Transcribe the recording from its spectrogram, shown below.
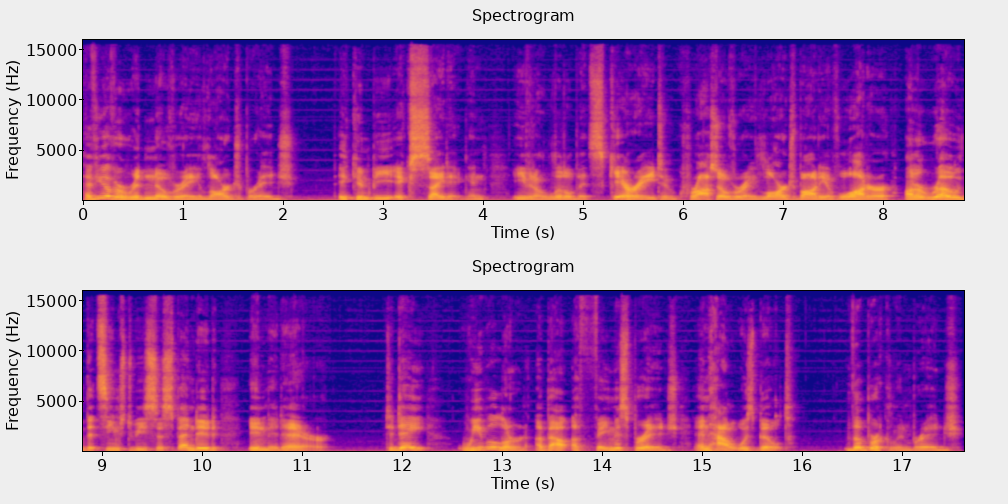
Have you ever ridden over a large bridge? It can be exciting and even a little bit scary to cross over a large body of water on a road that seems to be suspended in midair. Today, we will learn about a famous bridge and how it was built the Brooklyn Bridge.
